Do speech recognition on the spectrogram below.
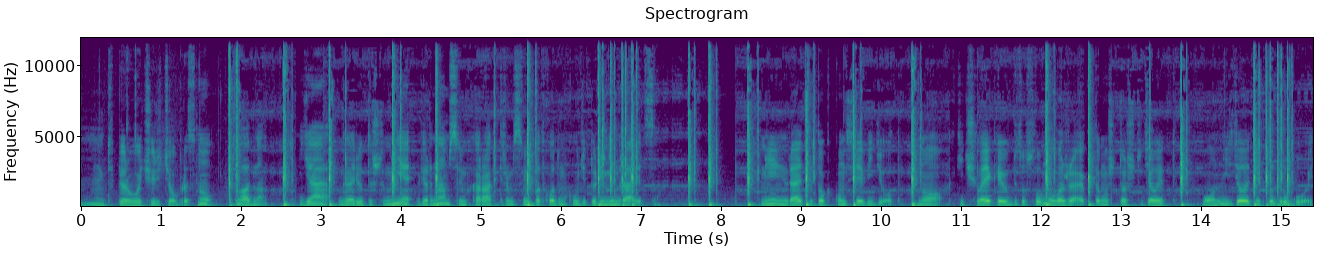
в первую очередь образ. Ну, ладно. Я говорю то, что мне Вернам своим характером, своим подходом к аудитории не нравится. Мне не нравится то, как он себя ведет. Но, как и человек, я его безусловно уважаю, потому что то, что делает он, не сделает никто другой.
